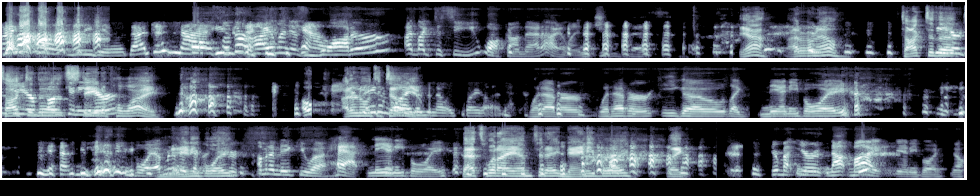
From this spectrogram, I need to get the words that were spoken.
I call redo. That does not. Oh, so their island is count. water. I'd like to see you walk on that island. Jesus. Yeah, I don't know. Talk to Cheater, the talk cheater, to the pumpkin state eater. of Hawaii. okay. I don't know what State to of tell Hawaii you. Doesn't know what's going on. Whatever, whatever. Ego, like nanny boy. Nanny nanny boy. I'm gonna Nanny make boy? shirt. I'm gonna make you a hat, nanny boy. That's what I am today, nanny boy. Like you're my, you're not my nanny boy. No,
